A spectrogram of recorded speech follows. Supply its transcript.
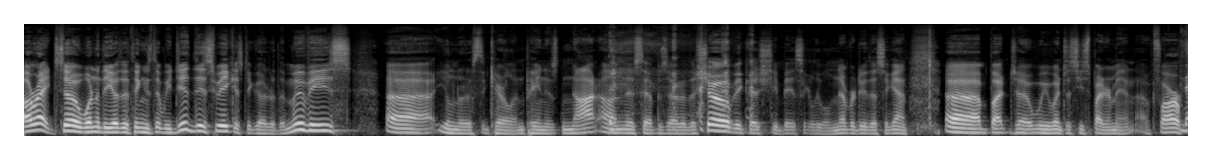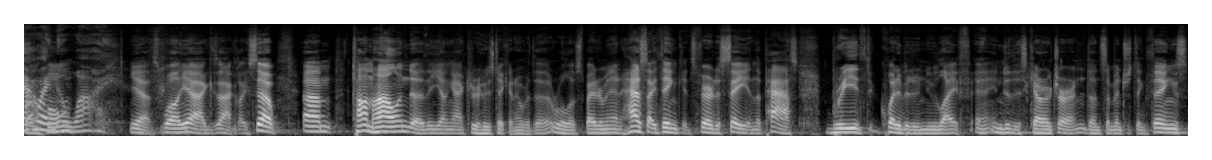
All right. So one of the other things that we did this week is to go to the movies. Uh, you'll notice that Carolyn Payne is not on this episode of the show because she basically will never do this again. Uh, but uh, we went to see Spider-Man: uh, Far now From I Home. Now I know why. Yes. Well, yeah, exactly. So, um, Tom Holland, uh, the young actor who's taken over the role of Spider Man, has, I think it's fair to say, in the past, breathed quite a bit of new life uh, into this character and done some interesting things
